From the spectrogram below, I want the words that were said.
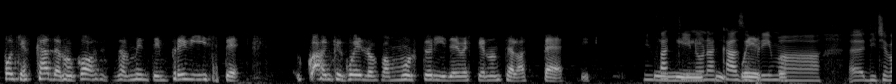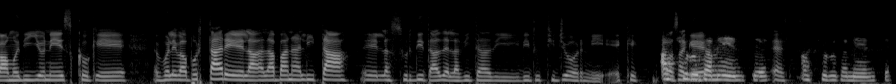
Poi che accadano cose totalmente impreviste, anche quello fa molto ridere perché non te l'aspetti. Infatti Quindi, non a caso questo. prima eh, dicevamo di Ionesco che voleva portare la, la, banalità e l'assurdità della vita di, di tutti i giorni. E che cosa assolutamente, che... Eh, assolutamente.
